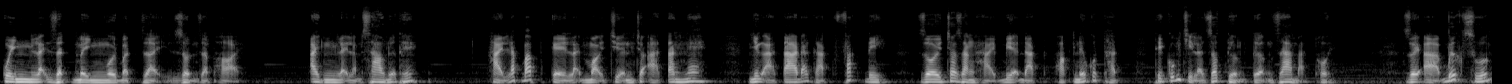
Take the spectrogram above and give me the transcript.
Quỳnh lại giật mình ngồi bật dậy dồn dập hỏi: "Anh lại làm sao nữa thế?" Hải lắp bắp kể lại mọi chuyện cho ả tăng nghe, nhưng ả ta đã gạt phắc đi, rồi cho rằng Hải bịa đặt hoặc nếu có thật thì cũng chỉ là do tưởng tượng ra mà thôi. Rồi ả bước xuống,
